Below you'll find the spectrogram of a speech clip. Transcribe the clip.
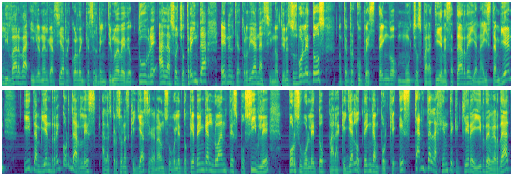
Rayleigh Barba y Leonel García. Recuerden que es el 29 de octubre a las 8.30 en el Teatro Diana. Si no tienes tus boletos, no te preocupes, tengo muchos para ti en esta tarde y Anaís también. Y también recordarles a las personas que ya se ganaron su boleto que vengan lo antes posible por su boleto para que ya lo tengan porque es tanta la gente que quiere ir de verdad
